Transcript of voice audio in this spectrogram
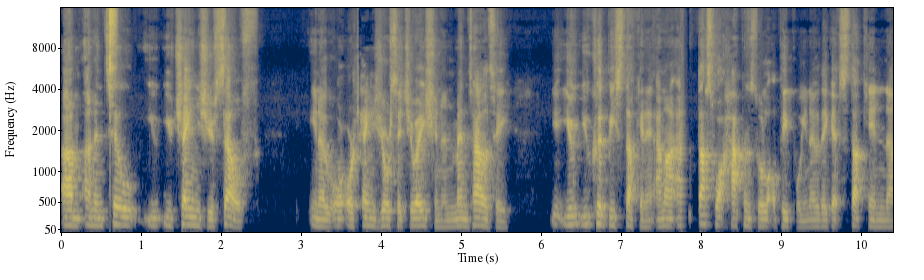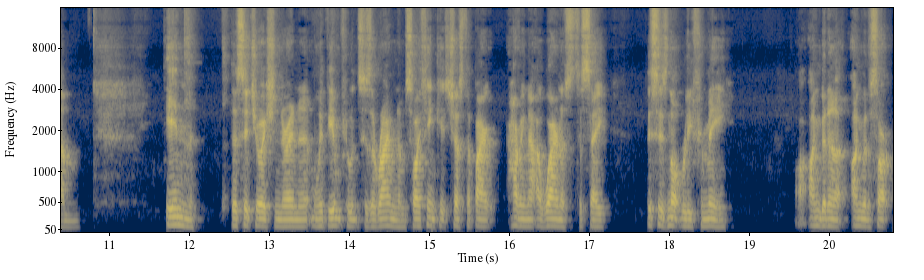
Um, and until you you change yourself you know, or, or change your situation and mentality, you you could be stuck in it. And I, that's what happens to a lot of people. You know, they get stuck in um, in the situation they're in and with the influences around them. So I think it's just about having that awareness to say, this is not really for me. I'm gonna I'm gonna start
